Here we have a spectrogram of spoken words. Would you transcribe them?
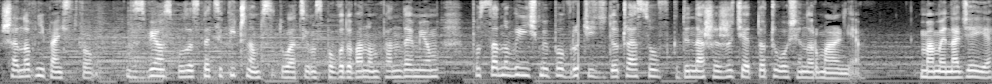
Szanowni Państwo, w związku ze specyficzną sytuacją spowodowaną pandemią, postanowiliśmy powrócić do czasów, gdy nasze życie toczyło się normalnie. Mamy nadzieję,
